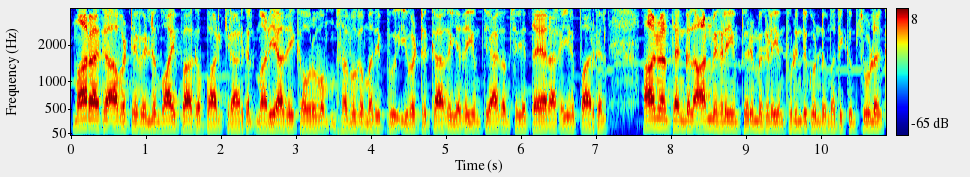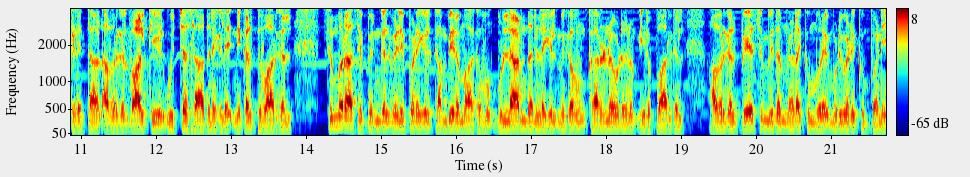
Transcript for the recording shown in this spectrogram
மாறாக அவற்றை வெல்லும் வாய்ப்பாக பார்க்கிறார்கள். மரியாதை கௌரவம் சமூக மதிப்பு இவற்றுக்காக எதையும் தியாகம் செய்ய தயாராக இருப்பார்கள். ஆனால் தங்கள் ஆண்மைகளையும் பெருமைகளையும் புரிந்து கொண்டு மதிக்கும் சூழல் கிடைத்தால் அவர்கள் வாழ்க்கையில் உச்ச சாதனைகளை நிகழ்த்துவார்கள். சிம்மராசி பெண்கள் வெளிப்படையில் கம்பீரமாகவும் உள்ளார்ந்த நிலையில் மிகவும் கருணையுடனும் இருப்பார்கள். அவர்கள் பேசும் விதம் நடக்கும் முறை முடிவெடுக்கும் பணி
